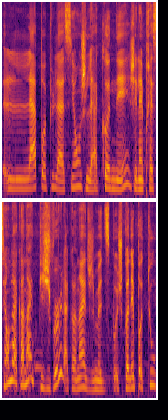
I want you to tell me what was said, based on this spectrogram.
la population, je la connais, j'ai l'impression de la connaître, puis je veux la connaître. Je me dis pas, je connais pas tout,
